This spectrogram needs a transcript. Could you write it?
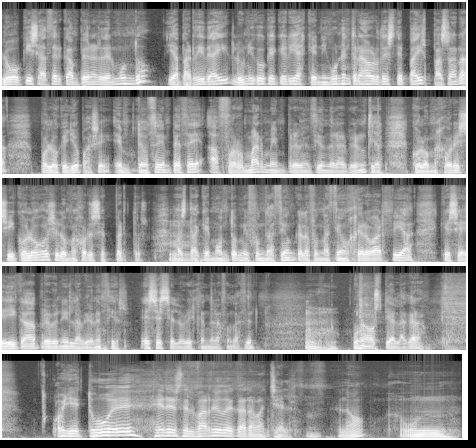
Luego quise hacer campeones del mundo y a partir de ahí lo único que quería es que ningún entrenador de este país pasara por lo que yo pasé. Entonces empecé a formarme en prevención de las violencias con los mejores psicólogos y los mejores expertos. Hasta que monto mi fundación, que es la Fundación Jero García, que se dedica a prevenir las violencias. Ese es el origen de la fundación. Una hostia en la cara. Oye, tú eh, eres del barrio de Carabanchel, ¿no? Un,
